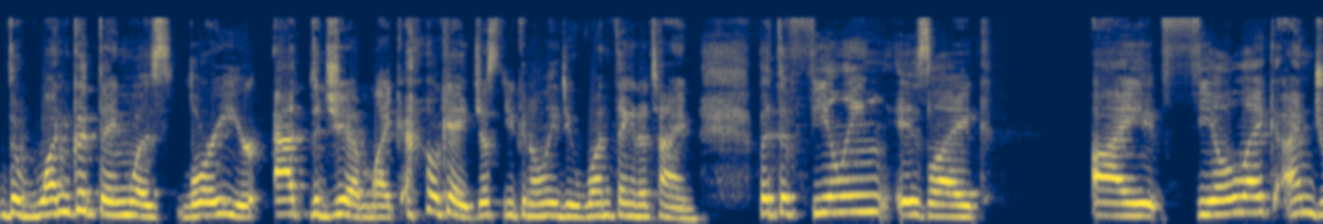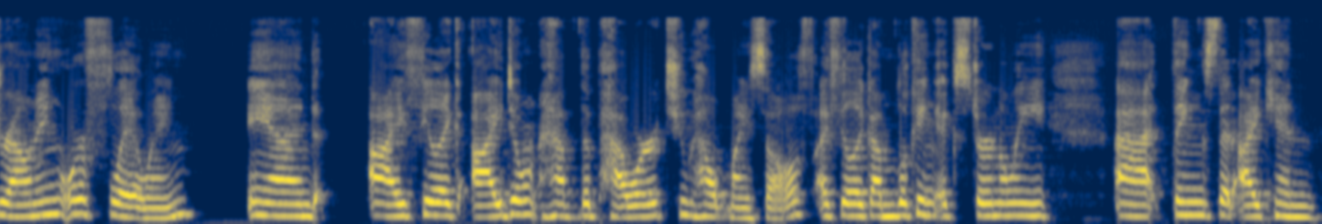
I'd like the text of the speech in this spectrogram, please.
the one good thing was, Lori, you're at the gym. Like, okay, just you can only do one thing at a time. But the feeling is like, I feel like I'm drowning or flailing. And I feel like I don't have the power to help myself. I feel like I'm looking externally at things that I can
